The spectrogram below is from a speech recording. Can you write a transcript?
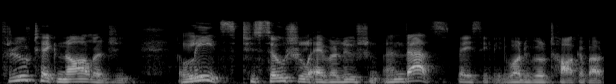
through technology leads to social evolution. And that's basically what we will talk about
